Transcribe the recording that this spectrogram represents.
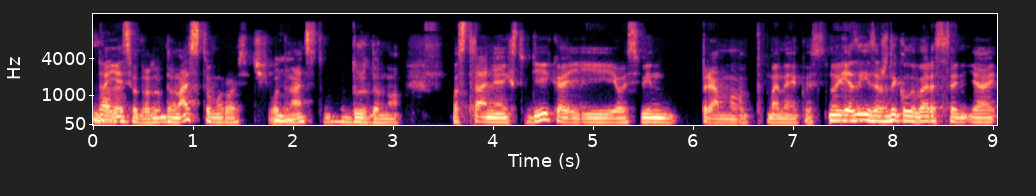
здається, у 12-му році чи в 11-му, дуже давно. Остання їх студійка, і ось він прямо от мене якось. Ну, я і завжди, коли вересень, я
